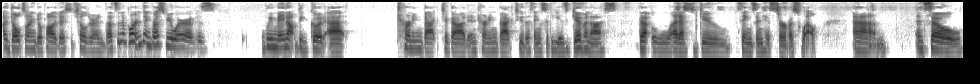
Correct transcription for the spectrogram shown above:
adults learning to apologize to children. That's an important thing for us to be aware of. Is we may not be good at turning back to God and turning back to the things that He has given us that let us do things in His service well. Um, and so,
